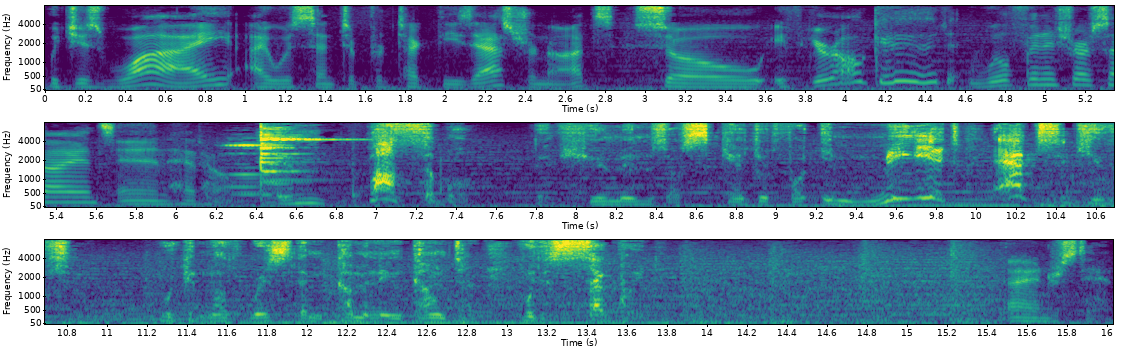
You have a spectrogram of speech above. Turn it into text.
which is why I was sent to protect these astronauts. So if you're all good, we'll finish our science and head home. Impossible! The humans are scheduled for immediate execution. We cannot risk them coming in encounter with a Sequid. I understand.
